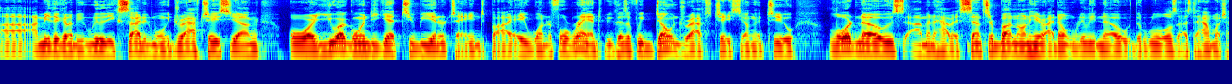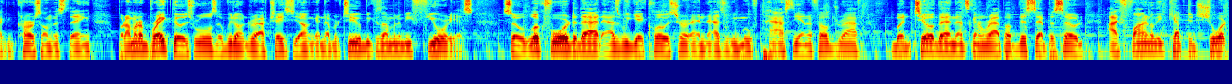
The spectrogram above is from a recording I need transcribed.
Uh, I'm either going to be really excited when we draft Chase Young, or you are going to get to be entertained by a wonderful rant. Because if we don't draft Chase Young at two, Lord knows I'm going to have a censor button on here. I don't really know the rules as to how much I can curse on this thing, but I'm going to break those rules if we don't draft Chase Young at number two because I'm going to be furious. So look forward to that as we get closer and as we move past the NFL draft. But until then, that's going to wrap up this episode. I finally kept it short.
